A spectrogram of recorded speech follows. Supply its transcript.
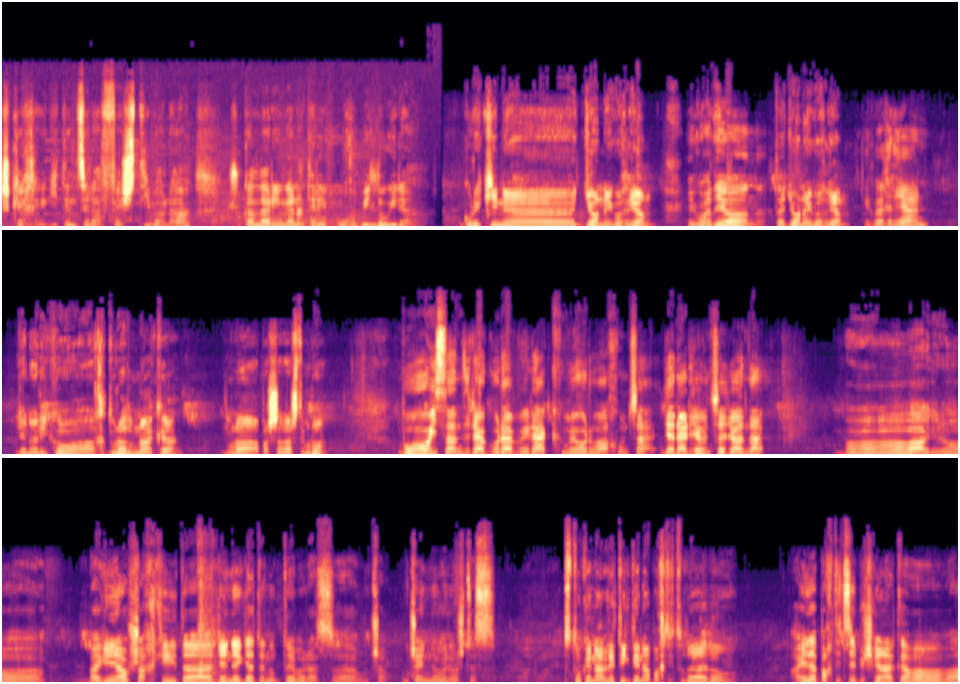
esker egiten zela festivala, sukaldarin ganat ere urbildu gira. Gurekin uh, Jon Eguerdion, Eguardion, eta Jon Eguerdion, Eguerdian. janariko arduradunak, nola pasada asteburua? Bo, izan dira gora berak, mehorua juntza, janaria juntza joan da. ba, ba, ba, ba, ba, gero, uh, bagin hausarki eta jendek jaten dute, beraz, uh, untxa, untxa indogen ustez. Stoken aldetik dena partitu da edo... Aida partitze pixkanaka, ba, ba, ba,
